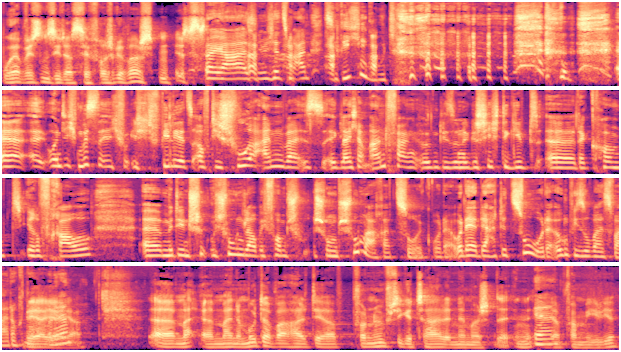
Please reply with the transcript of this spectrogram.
Woher wissen Sie, dass der frisch gewaschen ist? Naja, das nehme ich jetzt mal an. Sie riechen gut. äh, und ich musste, ich, ich spiele jetzt auf die Schuhe an, weil es gleich am Anfang irgendwie so eine Geschichte gibt, äh, da kommt ihre Frau äh, mit den Schu Schuhen, glaube ich, vom, Schu vom Schuhmacher zurück, oder? Oder der hatte zu, oder irgendwie sowas war doch da, ja, oder? Ja, ja. Äh, meine Mutter war halt der vernünftige Teil in der, in, in der Familie.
